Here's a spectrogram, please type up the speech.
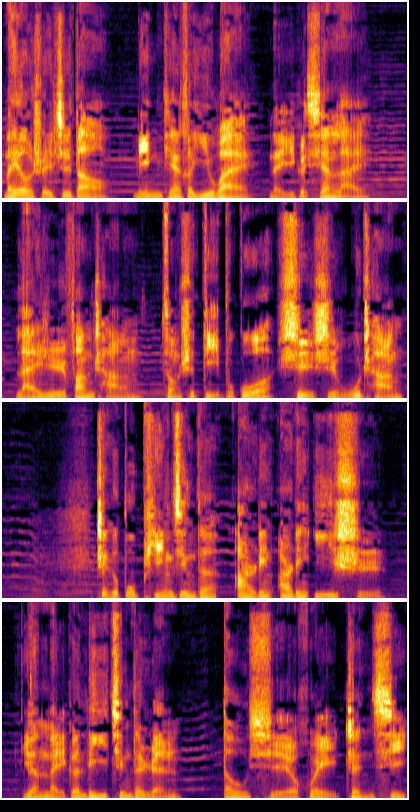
没有谁知道明天和意外哪一个先来，来日方长，总是抵不过世事无常。这个不平静的二零二零一时，愿每个历经的人。都学会珍惜。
